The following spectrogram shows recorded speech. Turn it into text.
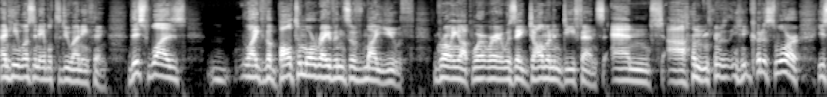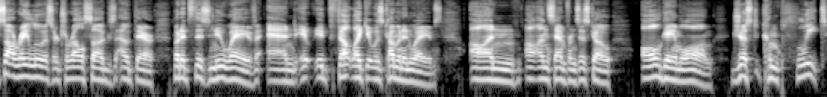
and he wasn't able to do anything. This was like the Baltimore Ravens of my youth growing up, where, where it was a dominant defense. And um, you could have swore you saw Ray Lewis or Terrell Suggs out there, but it's this new wave, and it, it felt like it was coming in waves on on San Francisco all game long. Just complete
